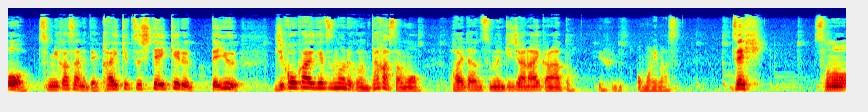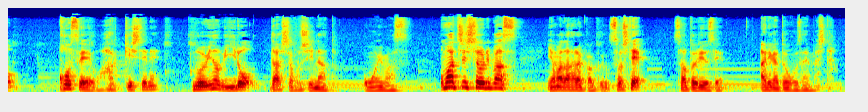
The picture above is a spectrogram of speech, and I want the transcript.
を積み重ねて解決していけるっていう自己解決能力の高さもファイターズ向きじゃないかなというふうに思います。是非その個性を発揮してね。伸び伸び色出してほしいなと思います。お待ちしております。山田遥君そして佐藤流星ありがとうございました。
